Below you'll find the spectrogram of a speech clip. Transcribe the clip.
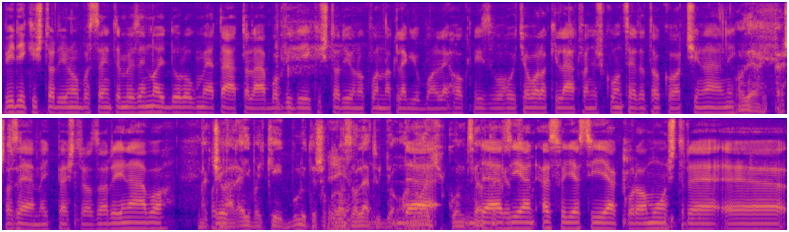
vidéki stadionokba szerintem ez egy nagy dolog, mert általában vidéki stadionok vannak legjobban lehaknizva, hogyha valaki látványos koncertet akar csinálni, az elmegy Pestre, az, elmegy Pestre az arénába. Megcsinál egy vagy két bulit, és akkor igen. azzal le tudja de, a nagy koncerteket. De ez, ilyen, ez hogy ezt így akkor a monstre e,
